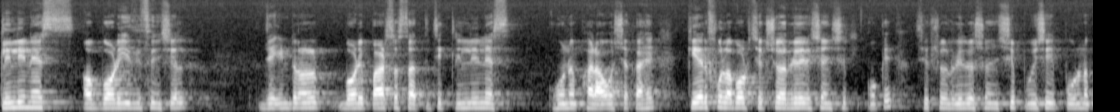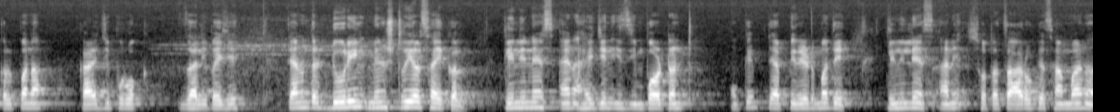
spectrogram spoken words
cleanliness of body is essential जे इंटरनल बॉडी पार्ट्स असतात त्याची क्लिनलीनेस होणं फार आवश्यक आहे. Careful about sexual relationship okay sexual रिलेशनशिपविषयी पूर्ण कल्पना काळजीपूर्वक झाली पाहिजे. त्यानंतर during menstrual cycle cleanliness and hygiene is important okay त्या पिरियडमध्ये क्लिनिनेस आणि स्वतःचं आरोग्य सांभाळणं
